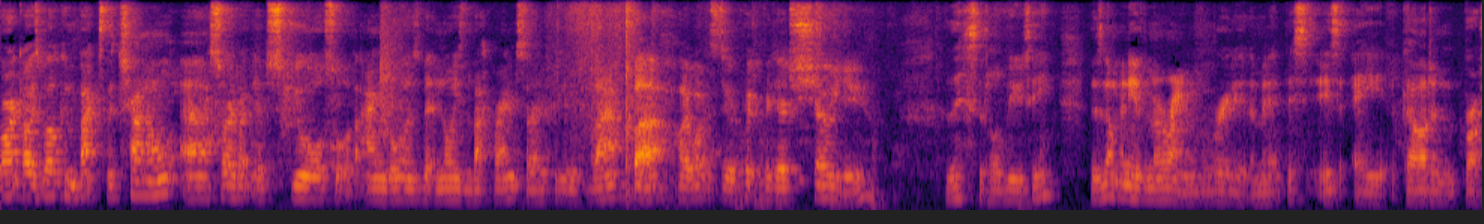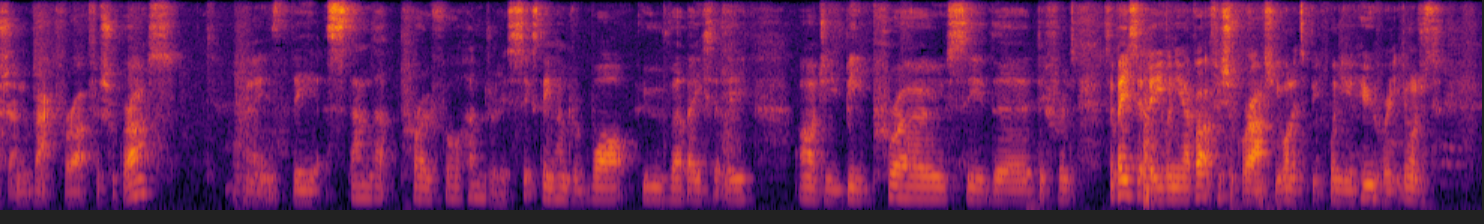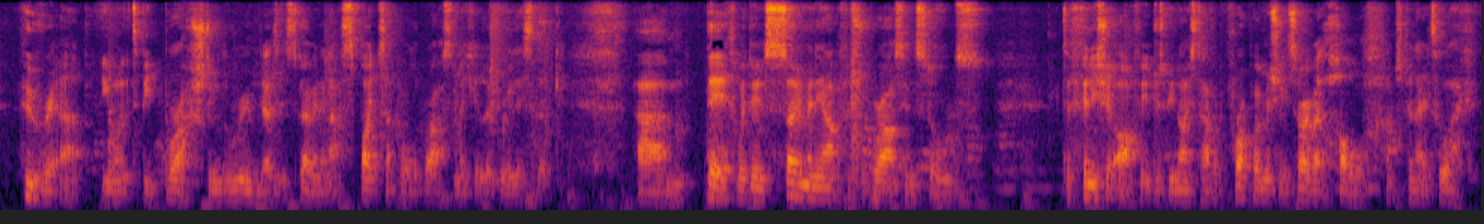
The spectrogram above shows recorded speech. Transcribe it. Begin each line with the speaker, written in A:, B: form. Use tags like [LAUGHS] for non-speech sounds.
A: Alright guys, welcome back to the channel. Uh, sorry about the obscure sort of angle, there's a bit of noise in the background, so forgive me for that. But I wanted to do a quick video to show you this little beauty. There's not many of them around really at the minute. This is a garden brush and vac for artificial grass. And it is the Stand Up Pro 400. It's 1600 watt Hoover basically. AGB Pro, see the difference. So basically when you have artificial grass, you want it to be, when you hoover it, you don't want to just hoover it up. You want it to be brushed and groomed as it's going, and that spikes up all the grass to make it look realistic. Um, this, we're doing so many artificial grass installs. To finish it off, it'd just be nice to have a proper machine. Sorry about the hole, [LAUGHS] I've just been out to work.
